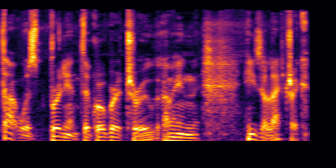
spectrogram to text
that was brilliant. The Grubber Taru, I mean, he's electric.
